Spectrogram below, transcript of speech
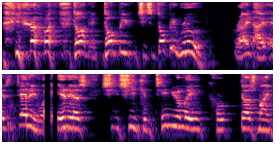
you know, don't don't be. She said, "Don't be rude." right? I, anyway, it is. She she continually co- does my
